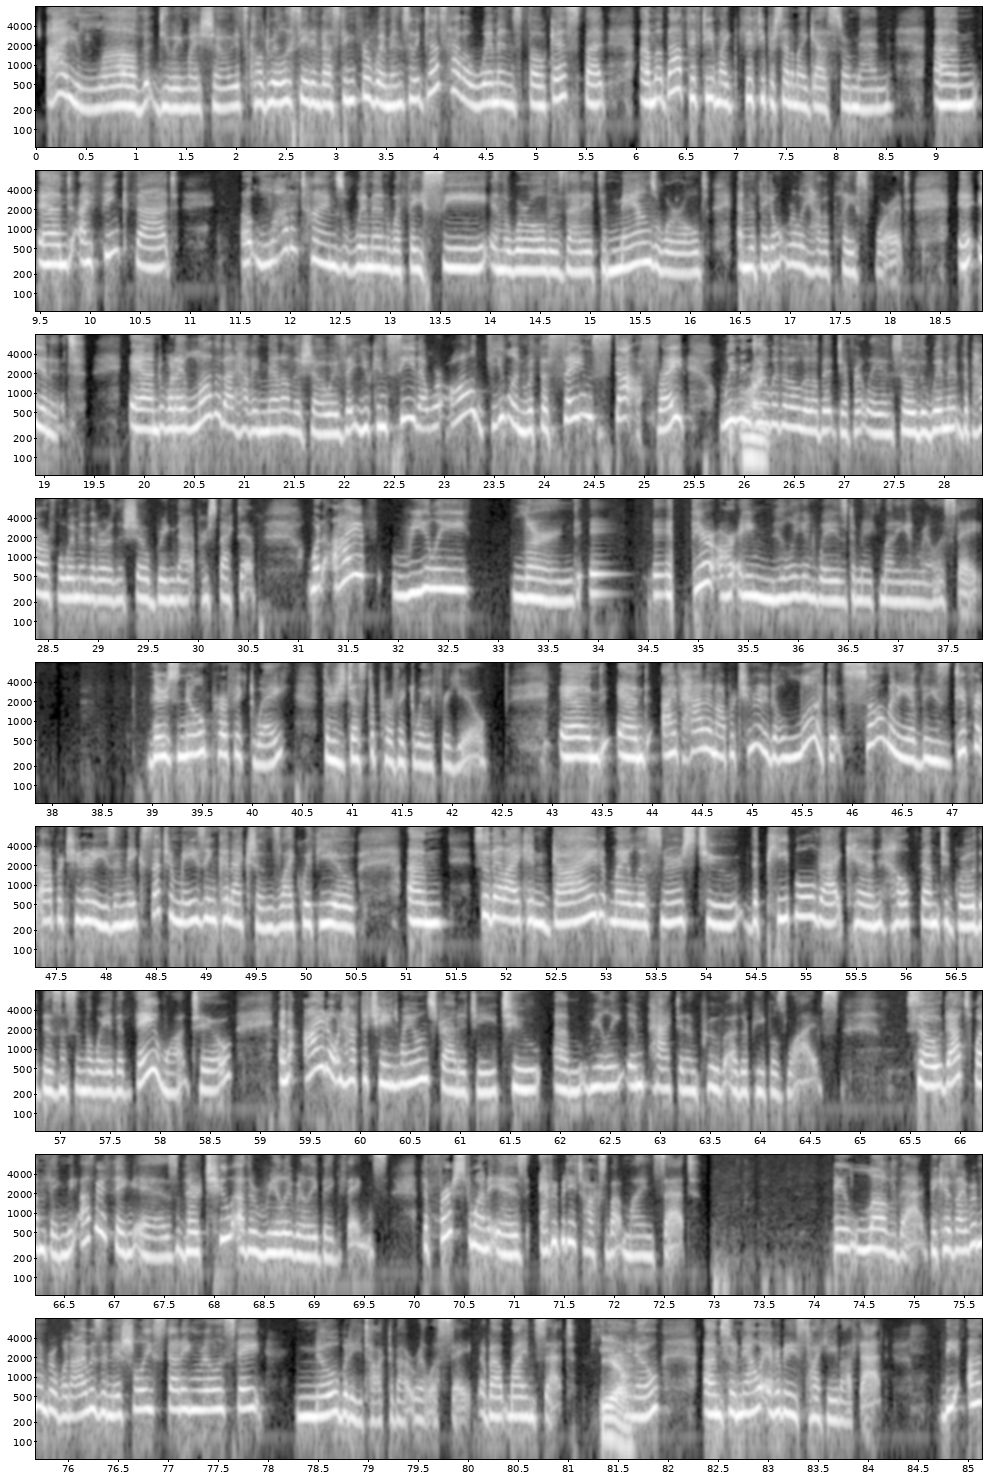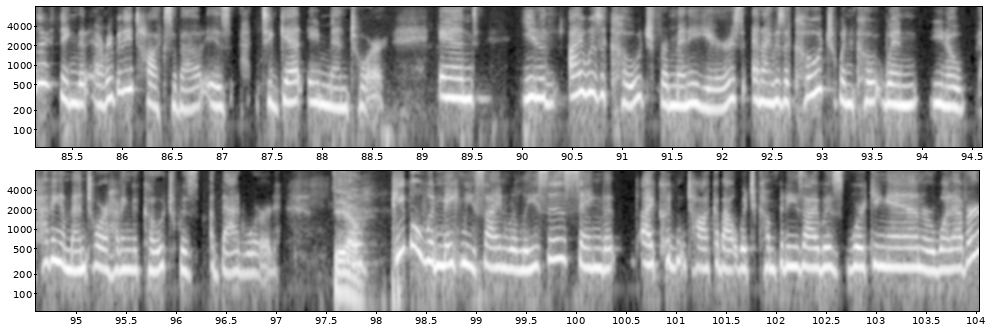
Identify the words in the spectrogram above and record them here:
I love doing my show. It's called Real Estate Investing for Women. So it does have a women's focus, but um, about 50 of my 50% of my guests are men. Um, and I think that a lot of times women what they see in the world is that it's a man's world and that they don't really have a place for it in it and what I love about having men on the show is that you can see that we're all dealing with the same stuff, right? Women right. deal with it a little bit differently. And so the women, the powerful women that are on the show bring that perspective. What I've really learned is, is there are a million ways to make money in real estate. There's no perfect way, there's just a perfect way for you and and i've had an opportunity to look at so many of these different opportunities and make such amazing connections like with you um, so that i can guide my listeners to the people that can help them to grow the business in the way that they want to. And i don't have to change my own strategy to um, really impact and improve other people's lives so that's one thing. The other thing is there are two other really, really big things. The first one is everybody talks about mindset. I love that because I remember when I was initially studying real estate, nobody talked about real estate, about mindset. Yeah. You know? Um, so now everybody's talking about that. The other thing that everybody talks about is to get a mentor. And you know i was a coach for many years and i was a coach when co- when you know having a mentor having a coach was a bad word yeah. so people would make me sign releases saying that i couldn't talk about which companies i was working in or whatever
